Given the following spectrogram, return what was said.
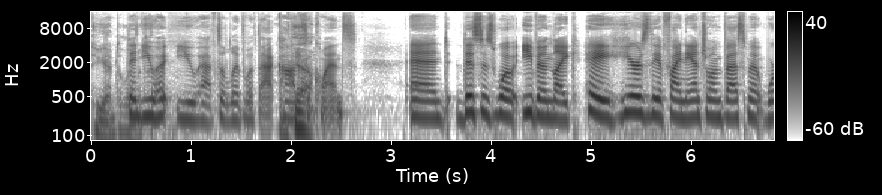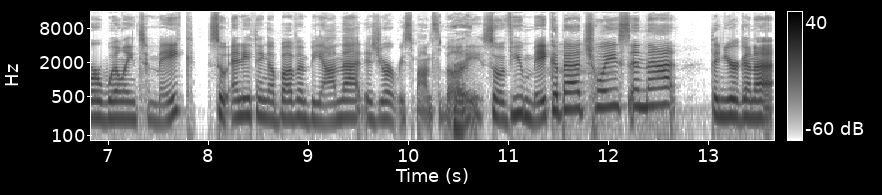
You have to then you ha- you have to live with that consequence. And this is what even like, hey, here's the financial investment we're willing to make. So anything above and beyond that is your responsibility. So if you make a bad choice in that, then you're gonna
